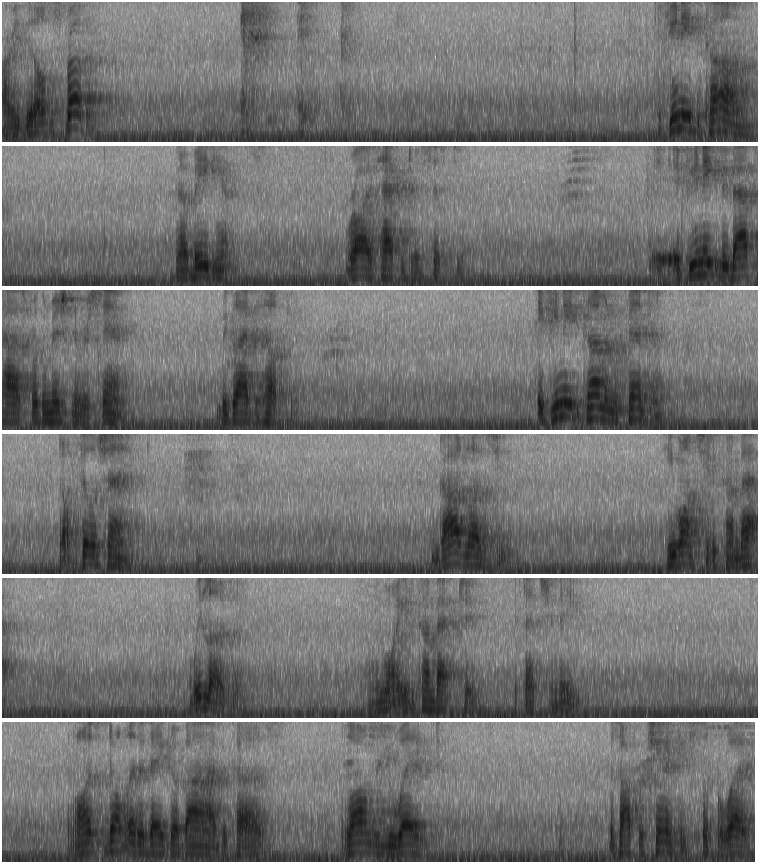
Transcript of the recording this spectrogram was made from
Are you the eldest brother? If you need to come in obedience, we're always happy to assist you. If you need to be baptized for the remission of your sins, we'll be glad to help you. If you need to come in repentance, don't feel ashamed. God loves you. He wants you to come back. We love you. We want you to come back too, if that's your need. Don't let a day go by because the longer you wait, those opportunities slip away.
